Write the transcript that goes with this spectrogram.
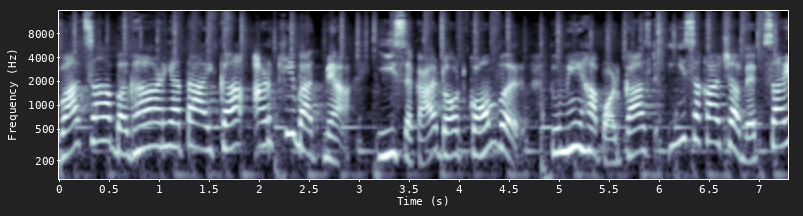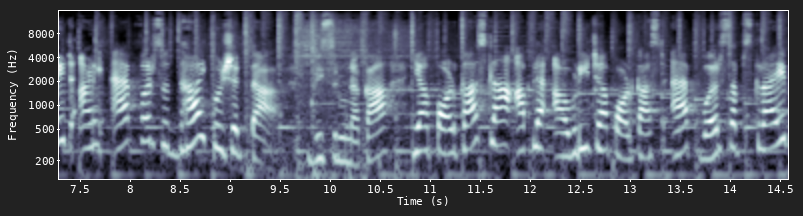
वाचा बघा आणि आता ऐका आणखी बातम्या. ई सकाळ डॉट कॉम वर. तुम्ही हा पॉडकास्ट ई सकाळच्या वेबसाईट आणि ऍप वर सुद्धा ऐकू शकता. विसरू नका या पॉडकास्टला आपल्या आवडीच्या पॉडकास्ट ऍप वर सबस्क्राईब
